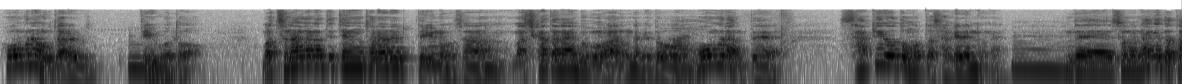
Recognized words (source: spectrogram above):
ホームランを打たれるっていうこと、まあつながらって点を取られるっていうのもさ、まあ仕方ない部分はあるんだけど、はい。ホームランって避けようと思ったら避けれるのね、うん。でその投げた球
